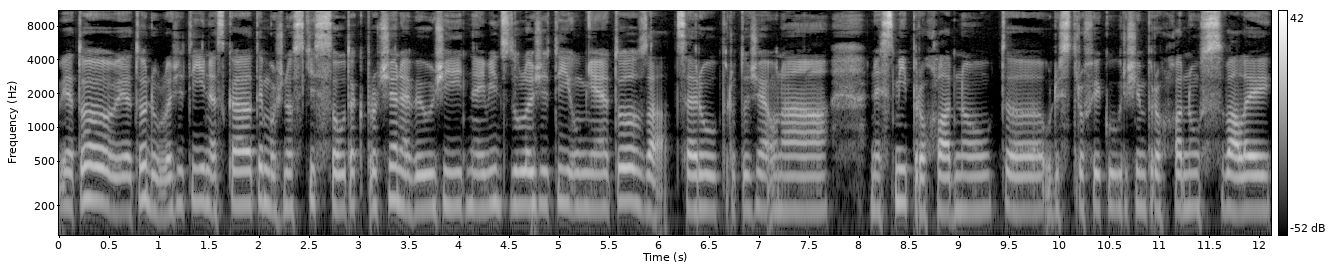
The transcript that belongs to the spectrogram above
je to, je to důležitý, dneska ty možnosti jsou, tak proč je nevyužít? Nejvíc důležitý u mě je to za dceru, protože ona nesmí prochladnout eh, u dystrofiků, když jim prochladnou svaly,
